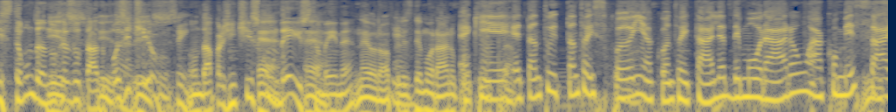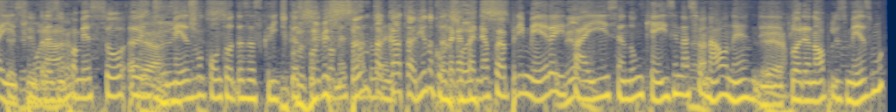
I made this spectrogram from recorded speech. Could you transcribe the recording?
estão dando isso, resultado isso, positivo. Isso, não dá pra gente esconder é, isso é. também, né? Na Europa eles demoraram um pouquinho. É que pra... é tanto, tanto a Espanha quanto a Itália demoraram a começar isso. o Brasil começou antes, mesmo com todas as críticas. Inclusive Santa antes. Catarina começou Santa Catarina antes. foi a primeira e está aí sendo um case nacional, né? De Florianópolis mesmo.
